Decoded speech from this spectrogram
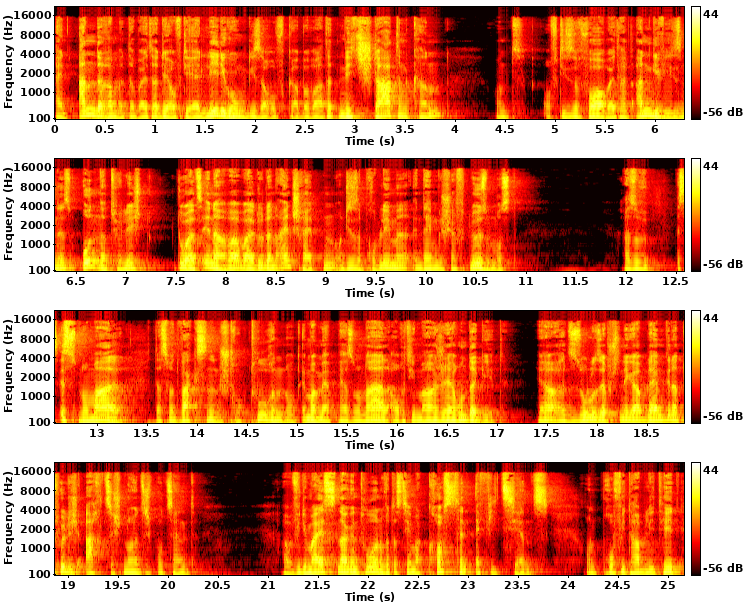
ein anderer Mitarbeiter, der auf die Erledigung dieser Aufgabe wartet, nicht starten kann und auf diese Vorarbeit halt angewiesen ist und natürlich du als Inhaber, weil du dann einschreiten und diese Probleme in deinem Geschäft lösen musst. Also es ist normal, dass mit wachsenden Strukturen und immer mehr Personal auch die Marge heruntergeht. Ja, als Solo-Selbstständiger bleiben dir natürlich 80, 90 Prozent. Aber für die meisten Agenturen wird das Thema Kosteneffizienz und Profitabilität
